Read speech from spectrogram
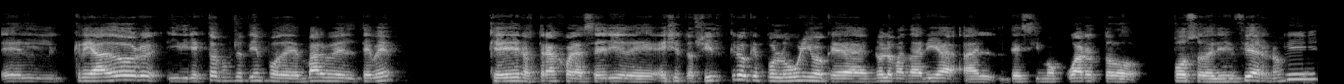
el creador y director por mucho tiempo de Marvel TV, que nos trajo la serie de Agent of Shield, creo que es por lo único que eh, no lo mandaría al decimocuarto pozo del infierno. Eh,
